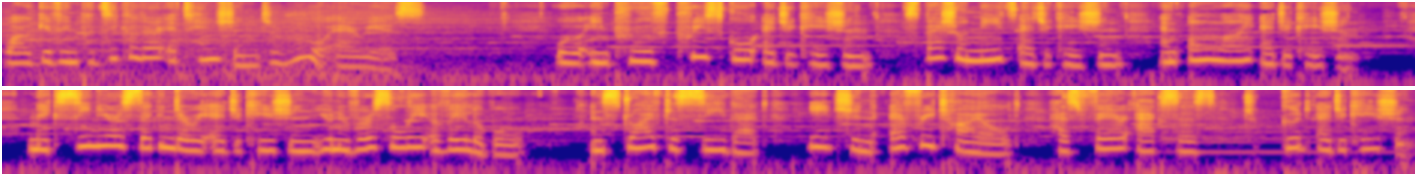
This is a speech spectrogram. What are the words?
while giving particular attention to rural areas. We will improve preschool education, special needs education, and online education, make senior secondary education universally available, and strive to see that each and every child has fair access to good education.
